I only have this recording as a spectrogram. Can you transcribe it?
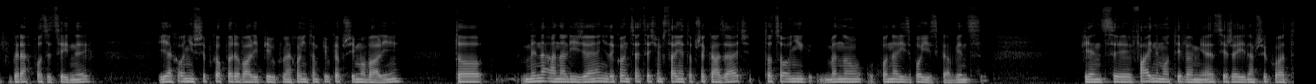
w grach pozycyjnych jak oni szybko operowali piłką, jak oni tą piłkę przyjmowali, to my na analizie nie do końca jesteśmy w stanie to przekazać, to co oni będą chłonęli z boiska, więc, więc y, fajnym motywem jest, jeżeli na przykład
